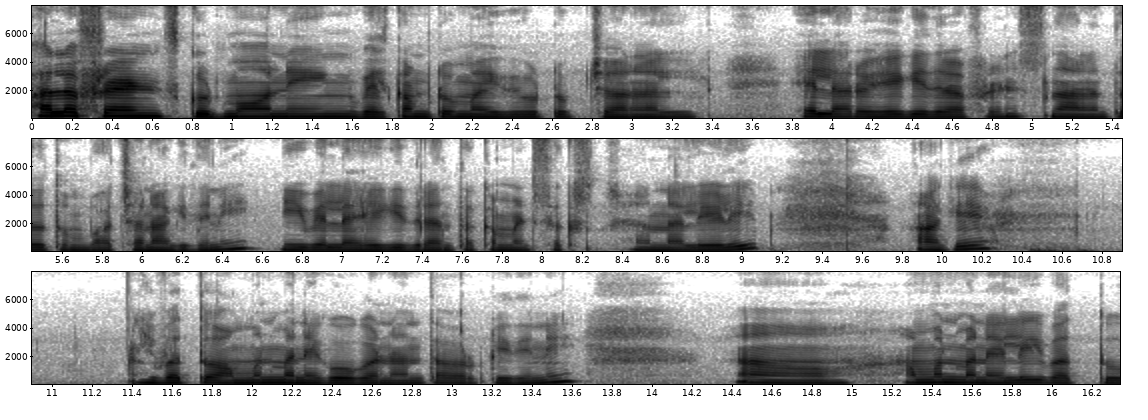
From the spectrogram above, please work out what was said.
Hello friends good morning welcome to my YouTube channel ಎಲ್ಲರೂ ಹೇಗಿದ್ದೀರಾ ಫ್ರೆಂಡ್ಸ್ ನಾನಂತೂ ತುಂಬ ಚೆನ್ನಾಗಿದ್ದೀನಿ. ನೀವೆಲ್ಲ ಹೇಗಿದ್ದೀರಾ ಅಂತ ಕಮೆಂಟ್ ಸೆಕ್ಷನಲ್ಲಿ ಹೇಳಿ. ಹಾಗೆ, ಇವತ್ತು ಅಮ್ಮನ ಮನೆಗೆ ಹೋಗೋಣ ಅಂತ ಹೊರಟಿದ್ದೀನಿ. ಅಮ್ಮನ ಮನೆಯಲ್ಲಿ ಇವತ್ತು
